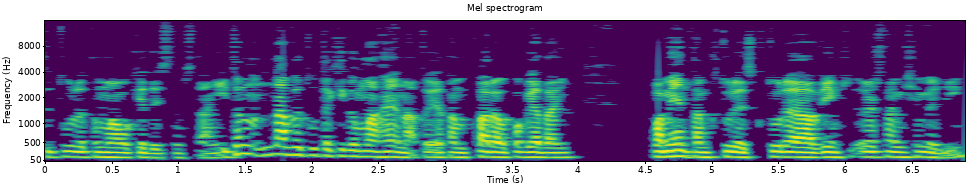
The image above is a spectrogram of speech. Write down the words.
tytule to mało kiedy jestem w stanie. I to nawet u takiego Machena, to ja tam parę opowiadań pamiętam, które jest które, a reszta mi się myli.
